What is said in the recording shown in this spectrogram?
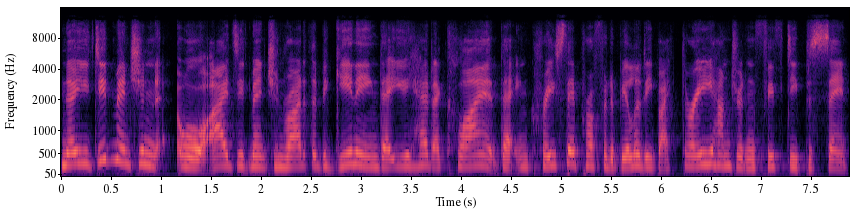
Now, you did mention, or I did mention right at the beginning, that you had a client that increased their profitability by 350%.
